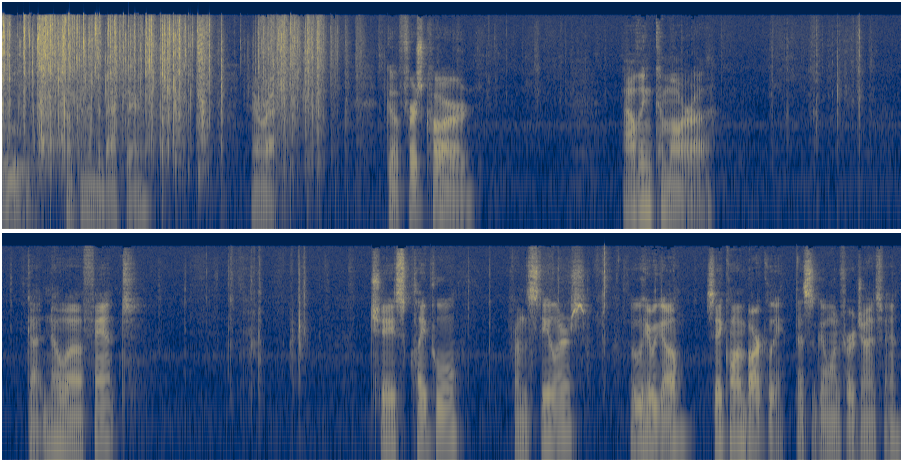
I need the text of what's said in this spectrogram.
Ooh, something in the back there. All right. Go first card. Alvin Kamara. Got Noah Fant. Chase Claypool from the Steelers. Ooh, here we go. Saquon Barkley. That's a good one for a Giants fan.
